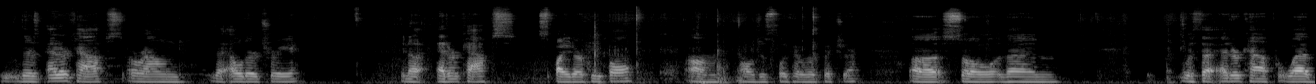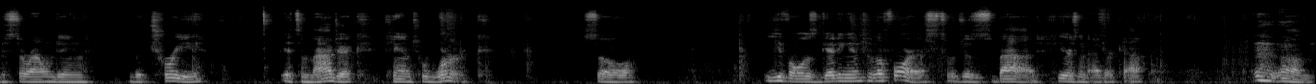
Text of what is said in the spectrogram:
there's ettercaps around the elder tree. You know ettercaps spider people. Um i'll just look at the picture. Uh so then with the ettercap web surrounding the tree its magic can't work. So evil is getting into the forest, which is bad. Here's an Ettercap. um,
